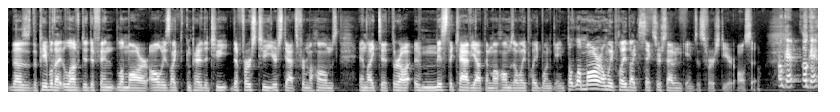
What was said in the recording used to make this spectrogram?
those the people that love to defend Lamar always like to compare the two the first two year stats for Mahomes and like to throw miss the caveat that Mahomes only played one game, but Lamar only played like six or seven games his first year also. Okay, okay.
